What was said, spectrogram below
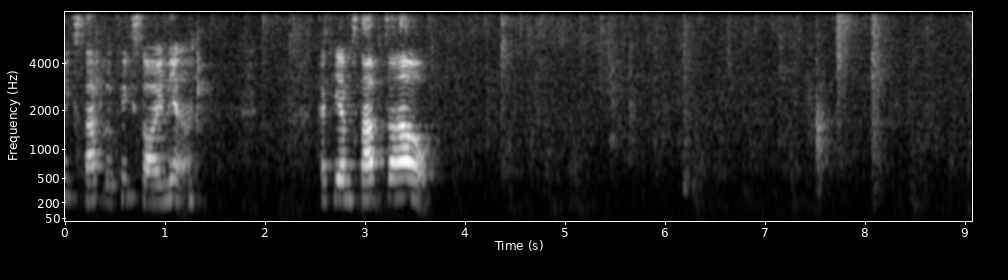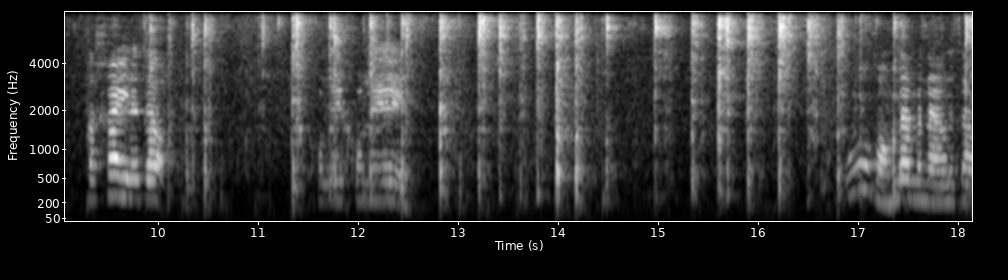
พริกซับหรือพริกซอยเนี่ย กระเทียมซับเจ้า ตะไคร้นะเจ้า โคเลโคเลโอ้หอมน้ำมะนาวนะเจ้า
